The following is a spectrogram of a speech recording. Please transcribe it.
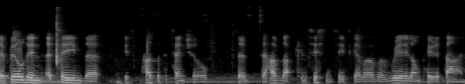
they're building a team that is, has the potential to, to have that consistency together over a really long period of time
